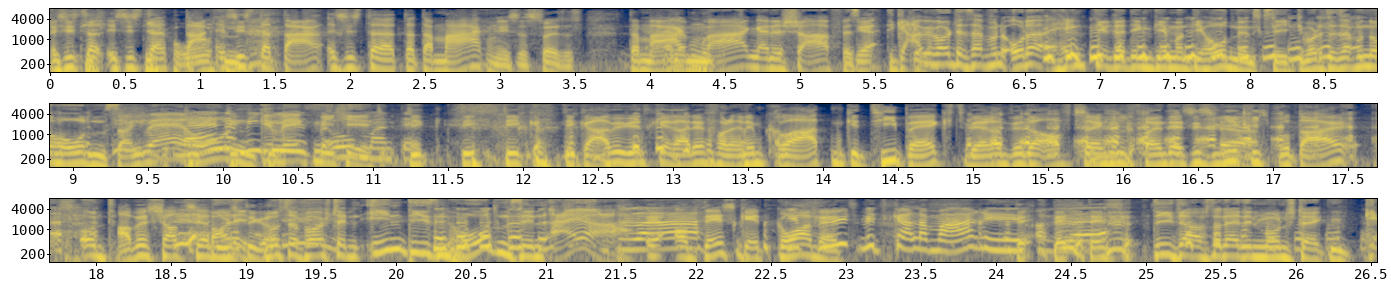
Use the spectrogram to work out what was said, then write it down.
Es ist der, es ist der, da, es ist der, da, es ist der, der, der Magen, ist es, so ist es. Der Der Magen. Magen eines Schafes. Ja, die Gabi genau. wollte jetzt einfach, oder hängt dir gerade irgendjemand die Hoden ins Gesicht? Die wollte jetzt einfach nur Hoden sagen. Nein, der Hoden, geh weg, ist Michi. Die, die, die, die Gabi wird gerade von einem Kroaten geteabagt, während wir da aufzeichnen. Freunde, es ist wirklich brutal. Und aber es schaut sehr Pauli, lustig aus. dir vorstellen, in diesen Hoden sind Eier. Ja, und das geht gar Gefüllt nicht. mit Kalamari. Das, das, Die darfst du nicht in den Mund stecken. Geh.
